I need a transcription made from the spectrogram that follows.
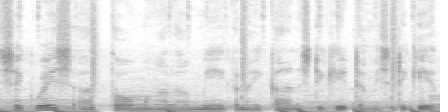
sideways atau mengalami kenaikan sedikit demi sedikit.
